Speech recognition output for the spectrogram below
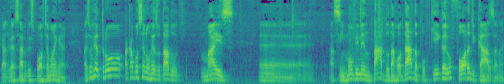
que é adversário do esporte amanhã. Mas o Retrô acabou sendo um resultado mais é, assim movimentado da rodada, porque ganhou fora de casa, né?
